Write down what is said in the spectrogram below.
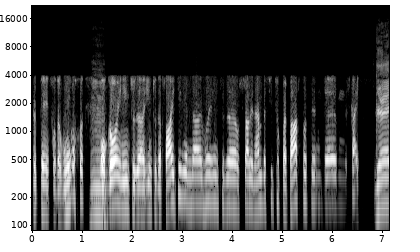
prepared for the war or going into the into the fighting, and I went into the Australian embassy, took my passport, and um, escaped. Yeah,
